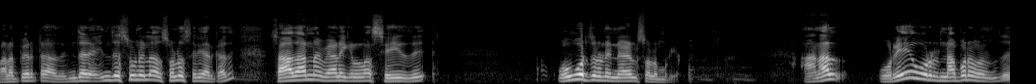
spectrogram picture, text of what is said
பல பேர்கிட்ட அது இந்த இந்த சூழ்நிலை அது சொல்ல சரியாக இருக்காது. சாதாரண வேலைகள்லாம் செய்து ஒவ்வொருத்தருடைய நிழல் சொல்ல முடியும். ஆனால் ஒரே ஒரு நபரை வந்து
